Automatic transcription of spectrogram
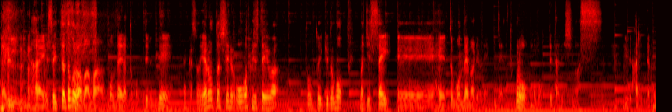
たり、はい、そういったところはまあまあ問題だと思ってるんで、なんかそのやろうとしてる大枠自体は尊いけども、まあ、実際、えーえーと問題もあるよねみたいなところを思ってたりします。はい、だから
